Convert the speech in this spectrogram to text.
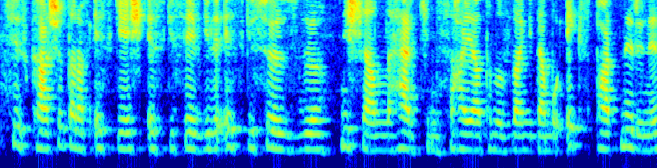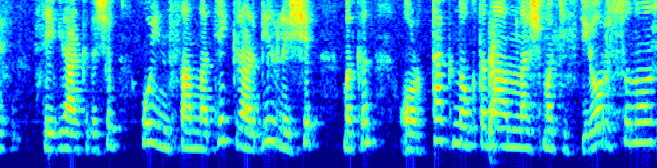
siz karşı taraf eski eş, eski sevgili, eski sözlü, nişanlı her kimse hayatınızdan giden bu ex partneriniz sevgili arkadaşım o insanla tekrar birleşip bakın ortak noktada anlaşmak istiyorsunuz.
